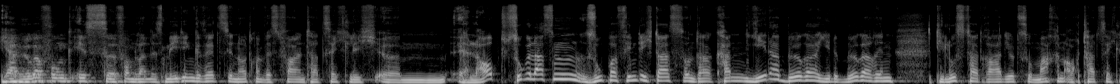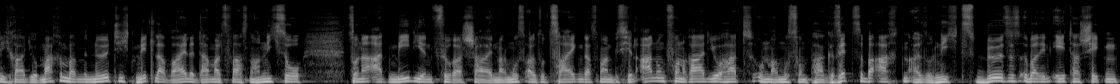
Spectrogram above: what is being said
Ja, Bürgerfunk ist äh, vom Landesmediengesetz in Nordrhein-Westfalen tatsächlich ähm, erlaubt, zugelassen. Super finde ich das. Und da kann jeder Bürger, jede Bürgerin, die Lust hat, Radio zu machen, auch tatsächlich Radio machen. Man benötigt mittlerweile, damals war es noch nicht so, so eine Art Medienführerschein. Man muss also zeigen, dass man ein bisschen Ahnung von Radio hat und man muss so ein paar Gesetze beachten, also nichts Böses über den Äther schicken.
